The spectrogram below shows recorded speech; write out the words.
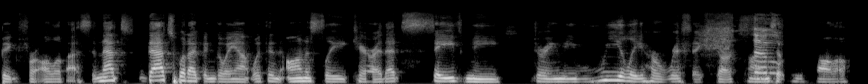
big for all of us. And that's that's what I've been going out with. And honestly, Kara, that saved me during the really horrific dark times so that we follow.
